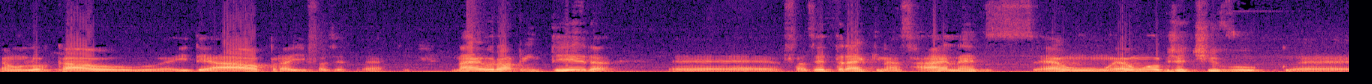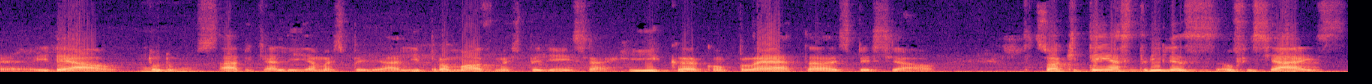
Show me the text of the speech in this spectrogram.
é um local ideal para ir fazer trekking. Na Europa inteira, é, fazer trek nas Highlands é um, é um objetivo é, ideal. Uhum. Todo mundo sabe que ali, é uma, ali promove uma experiência rica, completa, especial. Só que tem as trilhas oficiais,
